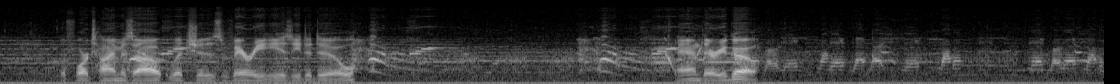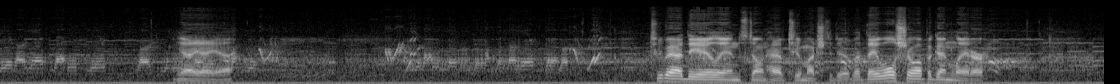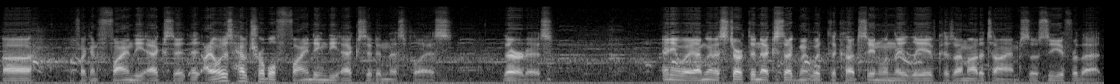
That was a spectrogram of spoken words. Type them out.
before time is out, which is very easy to do. And there you go. Yeah, yeah, yeah. Too bad the aliens don't have too much to do, but they will show up again later. Uh, if I can find the exit. I always have trouble finding the exit in this place. There it is. Anyway, I'm going to start the next segment with the cutscene when they leave, because I'm out of time, so see you for that.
